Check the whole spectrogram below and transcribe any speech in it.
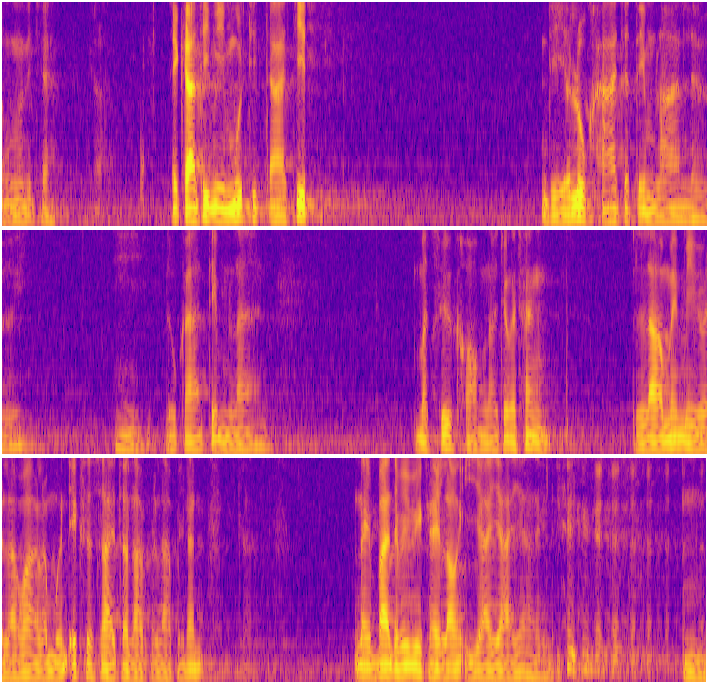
งส์นะจ๊ะครับในการที่มีมุทิตาจิต เดี๋ยวลูกค้าจะเต็มร้านเลย นี่ลูกค้าเต็มร้าน มาซื้อของเราจนกระทั่ง เราไม่มีเวลาว่างเราเหมือนเอ็กซ์ไซส์ตลอดเวลาไปนั้นในบ้านจะไม่มีใครร้องอียายาย่าเลยเลยอืม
